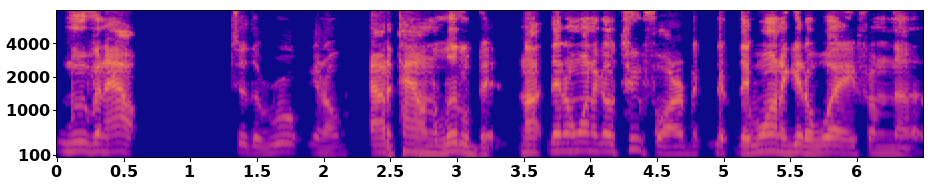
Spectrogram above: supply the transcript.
moving out to the rural, you know, out of town a little bit. Not they don't want to go too far, but they want to get away from the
